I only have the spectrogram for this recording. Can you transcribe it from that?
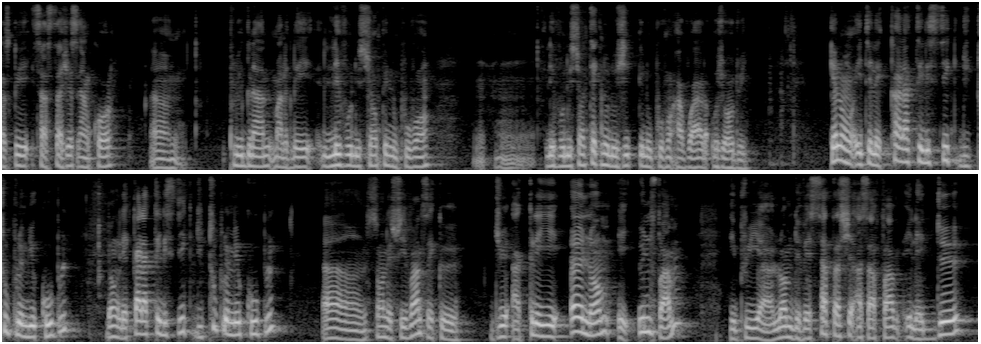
parce que sa sagesse est encore euh, plus grande malgré l'évolution que nous pouvons, euh, l'évolution technologique que nous pouvons avoir aujourd'hui. Quelles ont été les caractéristiques du tout premier couple? Donc les caractéristiques du tout premier couple euh, sont les suivantes, c'est que Dieu a créé un homme et une femme, et puis euh, l'homme devait s'attacher à sa femme, et les deux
